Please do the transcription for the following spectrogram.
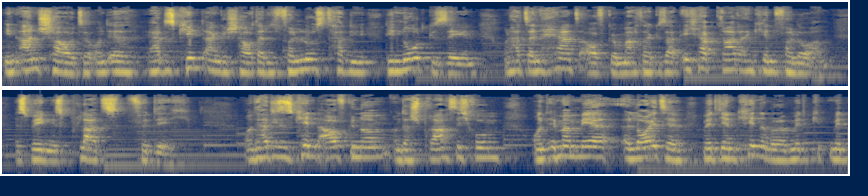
ihn anschaute und er, er hat das Kind angeschaut, hat den Verlust, hat die, die Not gesehen und hat sein Herz aufgemacht, hat gesagt, ich habe gerade ein Kind verloren, deswegen ist Platz für dich. Und er hat dieses Kind aufgenommen und das sprach sich rum. Und immer mehr Leute mit ihren Kindern oder mit, mit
